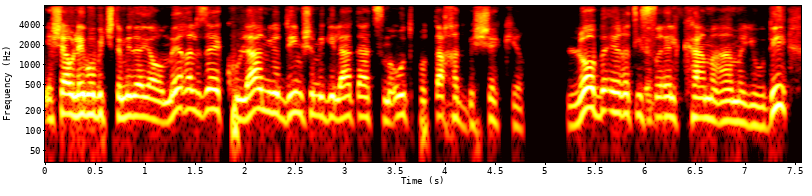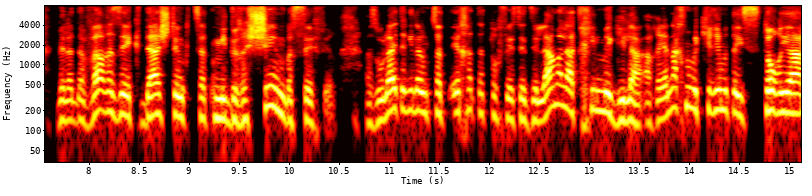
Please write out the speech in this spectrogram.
ישעיהו ליבוביץ' תמיד היה אומר על זה, כולם יודעים שמגילת העצמאות פותחת בשקר. לא בארץ ישראל קם העם היהודי, ולדבר הזה הקדשתם קצת מדרשים בספר. אז אולי תגיד לנו קצת איך אתה תופס את זה. למה להתחיל מגילה? הרי אנחנו מכירים את ההיסטוריה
